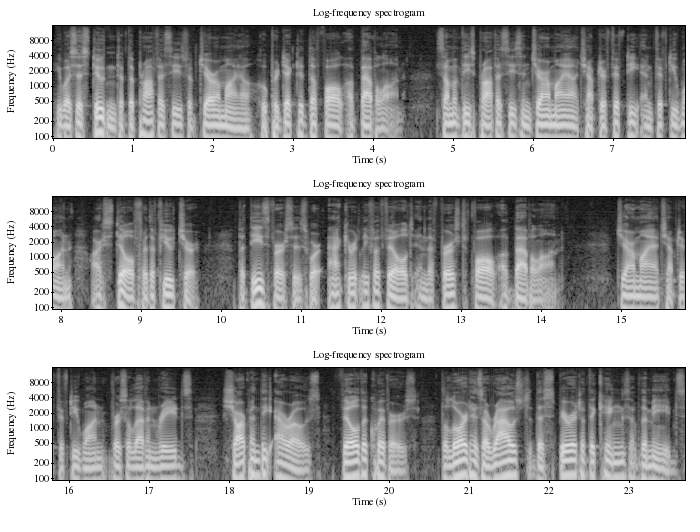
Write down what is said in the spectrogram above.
He was a student of the prophecies of Jeremiah, who predicted the fall of Babylon. Some of these prophecies in Jeremiah chapter 50 and 51 are still for the future, but these verses were accurately fulfilled in the first fall of Babylon. Jeremiah chapter 51, verse 11 reads, Sharpen the arrows, fill the quivers. The Lord has aroused the spirit of the kings of the Medes,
